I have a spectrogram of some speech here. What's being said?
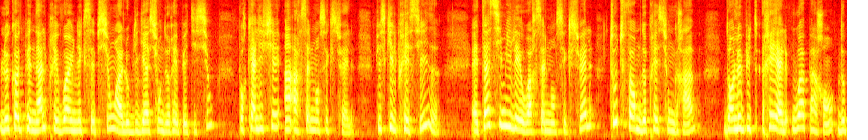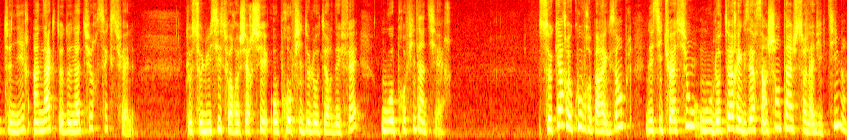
le Code pénal prévoit une exception à l'obligation de répétition pour qualifier un harcèlement sexuel, puisqu'il précise est assimilé au harcèlement sexuel toute forme de pression grave dans le but réel ou apparent d'obtenir un acte de nature sexuelle, que celui-ci soit recherché au profit de l'auteur des faits ou au profit d'un tiers. Ce cas recouvre par exemple des situations où l'auteur exerce un chantage sur la victime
